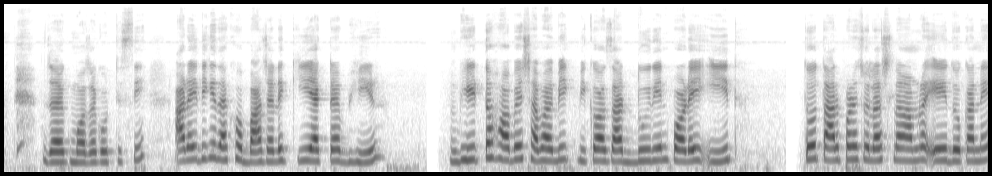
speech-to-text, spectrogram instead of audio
যাই হোক, মজা করতেছি। আর এইদিকে দেখো বাজারে কি একটা ভিড়। ভিড় তো হবে স্বাভাবিক বিকজ আর দুই দিন পরেই ঈদ। তো তারপরে চলে আসলাম আমরা এই দোকানে।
